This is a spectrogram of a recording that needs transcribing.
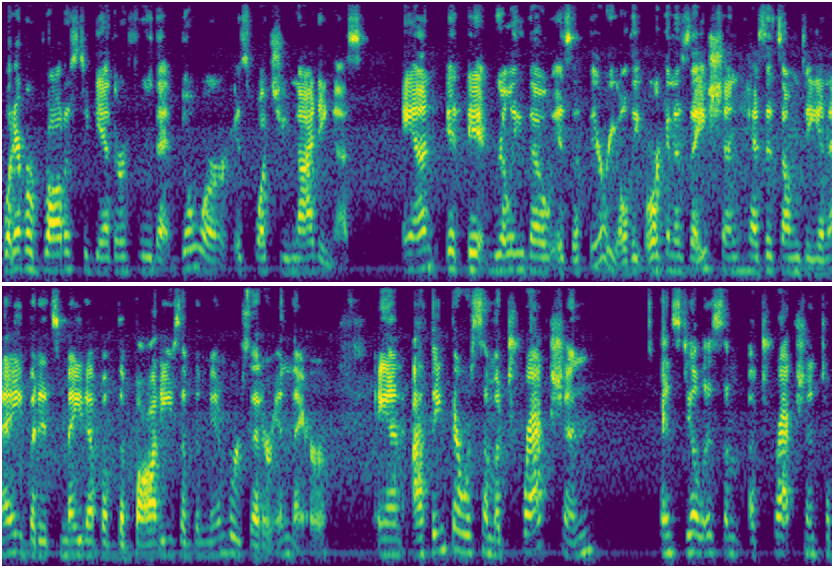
whatever brought us together through that door is what's uniting us. And it, it really, though, is ethereal. The organization has its own DNA, but it's made up of the bodies of the members that are in there. And I think there was some attraction, and still is some attraction to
